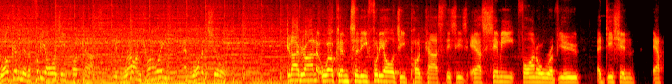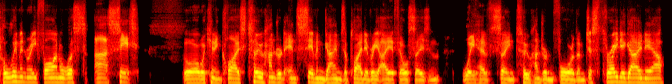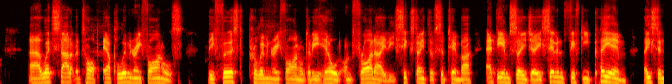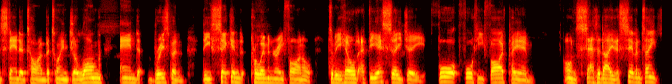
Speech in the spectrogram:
Welcome to the Footyology Podcast with Rowan Connolly and Robert Shaw. G'day, everyone. Welcome to the Footyology Podcast. This is our semi final review edition. Our preliminary finalists are set, or we're getting close. 207 games are played every AFL season. We have seen 204 of them, just three to go now. Uh, let's start at the top. Our preliminary finals. The first preliminary final to be held on Friday, the 16th of September at the MCG, 7:50 p.m. Eastern Standard Time between Geelong and Brisbane. The second preliminary final to be held at the SCG, 4:45 p.m. on Saturday, the 17th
